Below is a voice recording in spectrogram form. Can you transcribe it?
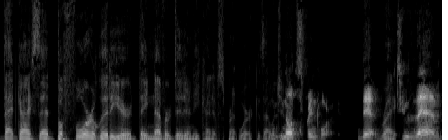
that guy said before Lydiard they never did any kind of sprint work? Is that what you? Mean? Not mean? sprint work. Right. To them,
